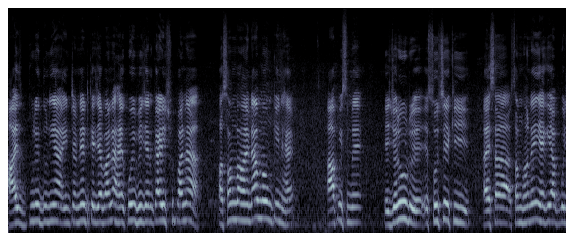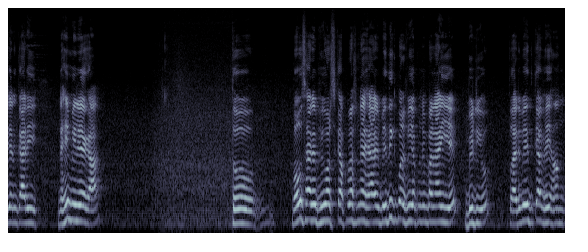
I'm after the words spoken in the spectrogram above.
आज पूरी दुनिया इंटरनेट के ज़माना है कोई भी जानकारी छुपाना असंभव है नामुमकिन है। आप इसमें ये ज़रूर सोचे कि ऐसा संभव नहीं है कि आपको जानकारी नहीं मिलेगा। तो बहुत सारे व्यूअर्स का प्रश्न है आयुर्वेदिक पर भी अपने बनाइए वीडियो। तो आयुर्वेद का भी हम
